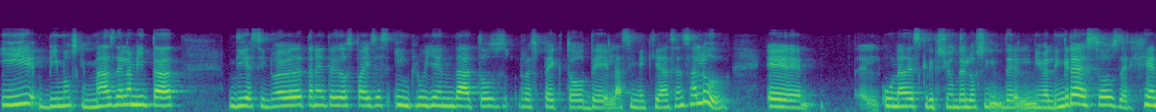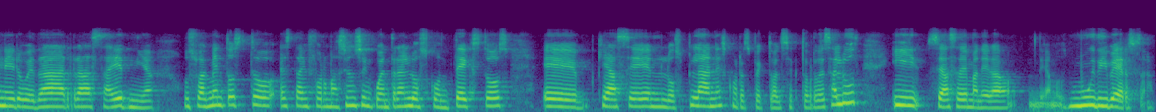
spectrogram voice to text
y vimos que más de la mitad, 19 de 32 países, incluyen datos respecto de las inequidades en salud. Eh, una descripción de los, del nivel de ingresos, de género, edad, raza, etnia. Usualmente esta información se encuentra en los contextos eh, que hacen los planes con respecto al sector de salud y se hace de manera, digamos, muy diversa.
